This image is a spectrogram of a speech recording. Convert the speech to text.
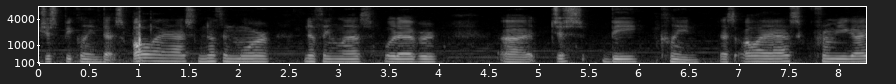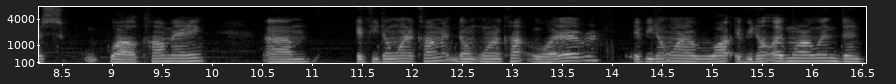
just be clean. That's all I ask. Nothing more, nothing less, whatever. Uh, just be clean. That's all I ask from you guys while commenting. Um, if you don't want to comment, don't want to comment, whatever. If you don't want to watch, if you don't like Morrowind, then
